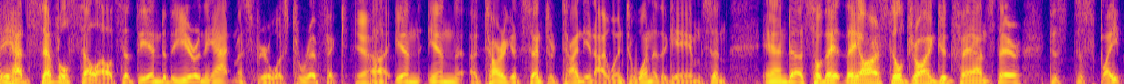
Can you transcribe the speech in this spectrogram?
they had several sellouts at the end of the year, and the atmosphere was terrific. Yeah. Uh, in in a Target Center, Tanya and I went to one of the games, and and uh, so they they are still drawing good fans there, dis- despite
